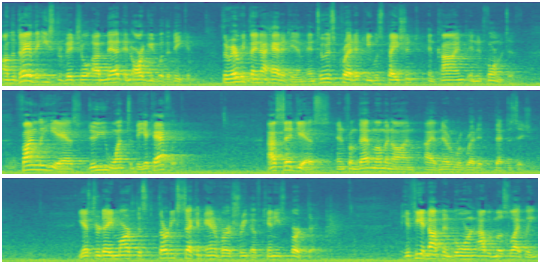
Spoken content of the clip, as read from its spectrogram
On the day of the Easter Vigil, I met and argued with the deacon. Threw everything I had at him, and to his credit, he was patient and kind and informative. Finally, he asked, Do you want to be a Catholic? I said yes, and from that moment on, I have never regretted that decision. Yesterday marked the 32nd anniversary of Kenny's birthday. If he had not been born, I would most likely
